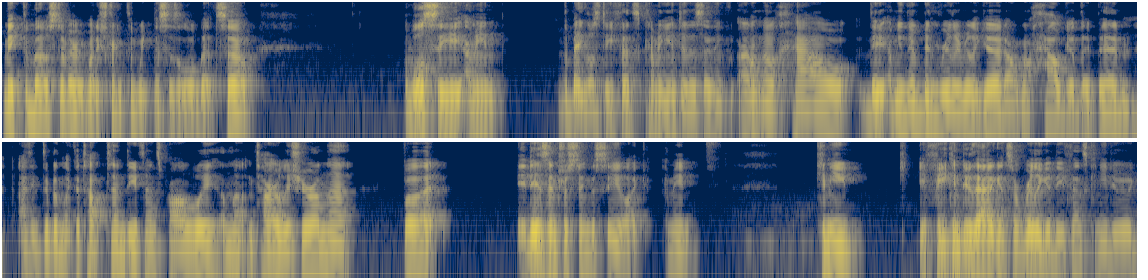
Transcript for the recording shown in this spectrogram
make the most of everybody's strength and weaknesses a little bit. So we'll see. I mean, the Bengals defense coming into this, I think I don't know how they. I mean, they've been really, really good. I don't know how good they've been. I think they've been like a top ten defense, probably. I'm not entirely sure on that, but it is interesting to see. Like, I mean, can he, if he can do that against a really good defense, can he do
